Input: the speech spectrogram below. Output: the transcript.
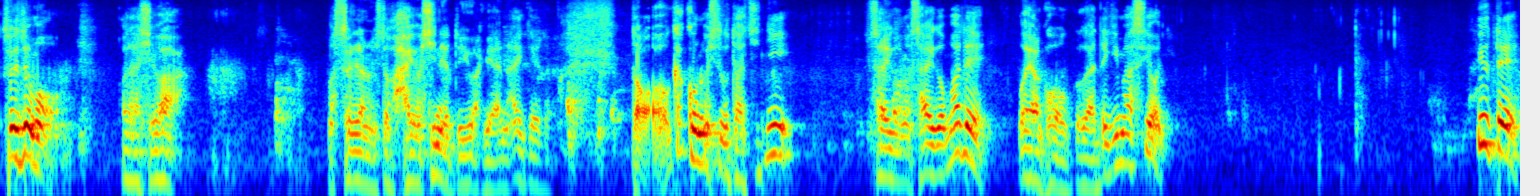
それでも私は、まあ、それらの人が「はよ死ね」というわけではないけれどどうかこの人たちに最後の最後まで親孝行ができますように。言うて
